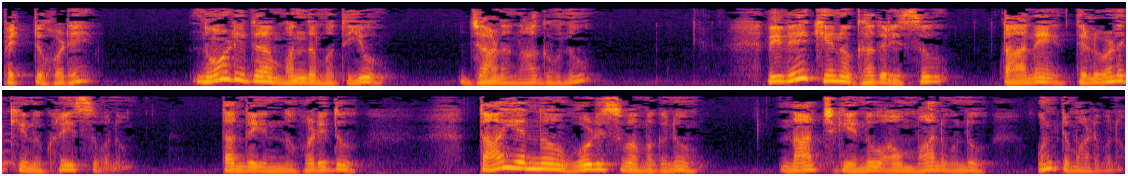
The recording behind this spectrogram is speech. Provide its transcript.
ಪೆಟ್ಟು ಹೊಡೆ ನೋಡಿದ ಮಂದಮತಿಯು ಜಾಣನಾಗುವನು. ವಿವೇಕಿಯನ್ನು ಗದರಿಸು ತಾನೇ ತಿಳುವಳಿಕೆಯನ್ನು ಗ್ರಹಿಸುವನು. ತಂದೆಯನ್ನು ಹೊಡೆದು ತಾಯಿಯನ್ನು ಓಡಿಸುವ ಮಗನು ನಾಚಿಕೆಯನ್ನು ಅವಮಾನವನ್ನು ಉಂಟು ಮಾಡುವನು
